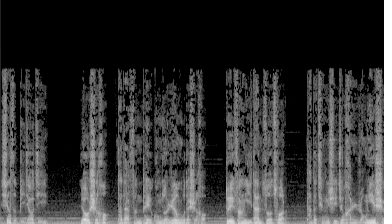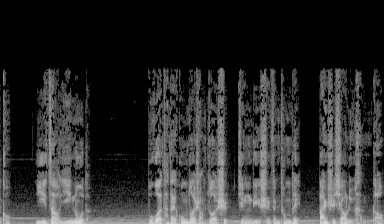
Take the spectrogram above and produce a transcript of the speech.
性子比较急，有时候他在分配工作任务的时候，对方一旦做错了，他的情绪就很容易失控，易躁易怒的。不过他在工作上做事精力十分充沛，办事效率很高，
